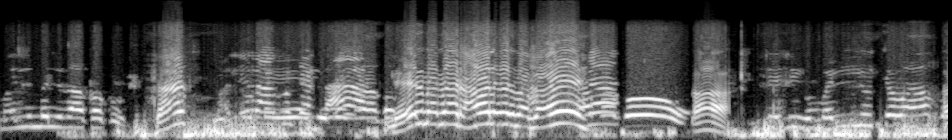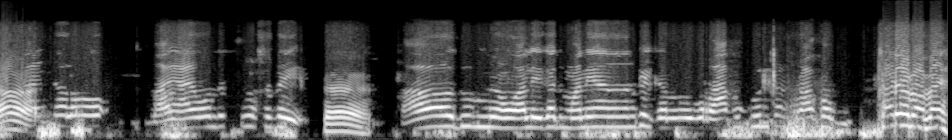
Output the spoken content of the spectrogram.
మళ్ళీ రాకకు ఆ? లేదు బాబాయ్ రావాలి కదా బాబాయ్. మా ఆయన ఉంది చూస్తుంది. కాదు మేము వాళ్ళే కాదు మన ఇక నువ్వు రాక కూలి రాకకు సరే బాబాయ్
